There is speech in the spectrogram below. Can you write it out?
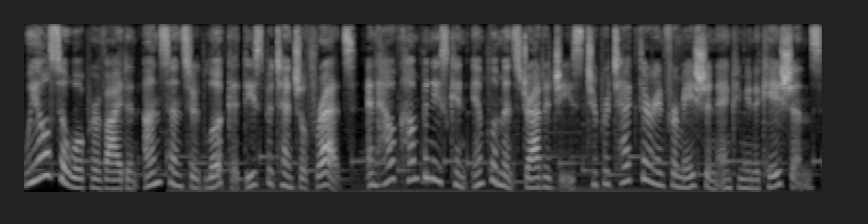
We also will provide an uncensored look at these potential threats and how companies can implement strategies to protect their information and communications.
